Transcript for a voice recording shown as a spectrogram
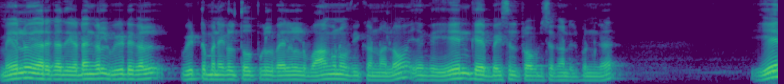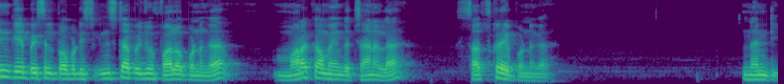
மேலும் யாருக்காவது இடங்கள் வீடுகள் வீட்டு மனைகள் தோப்புகள் வயல்கள் வாங்கணும் விற்கணும்னாலும் எங்கள் ஏஎன்கே பைசல் ப்ராப்பர்ட்டிஸை கான்டாக்ட் பண்ணுங்கள் ஏஎன்கே பைசல் ப்ராப்பர்ட்டிஸ் இன்ஸ்டா பேஜும் ஃபாலோ பண்ணுங்கள் மறக்காமல் எங்கள் சேனலை சப்ஸ்கிரைப் பண்ணுங்கள் நன்றி.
